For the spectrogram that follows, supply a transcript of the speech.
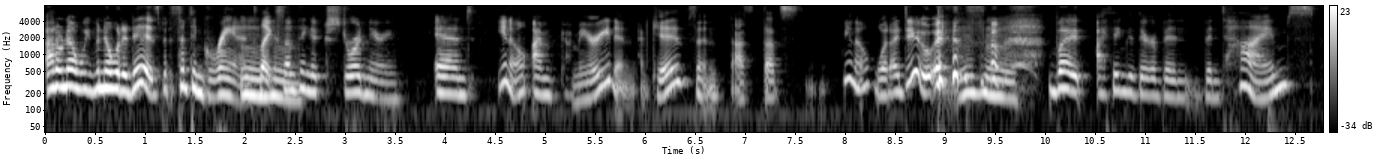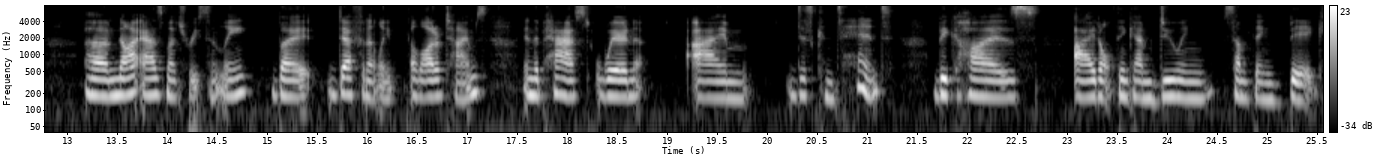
I don't know, we even know what it is, but it's something grand, like something extraordinary. And, you know, I'm married and have kids, and that's, that's, you know, what I do. So- but I think that there have been been times, um, not as much recently, but definitely a lot of times in the past when I'm discontent because I don't think I'm doing something big.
